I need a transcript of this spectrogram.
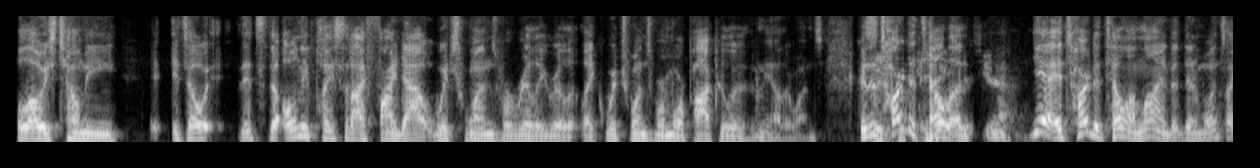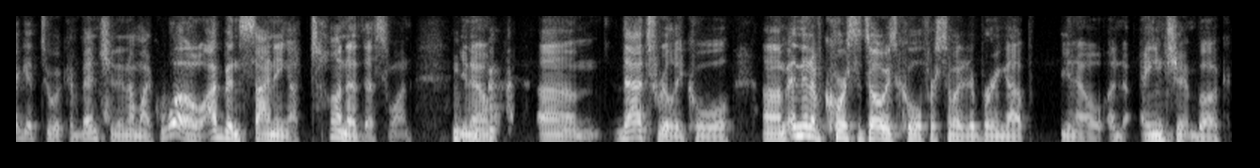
will always tell me, it's always it's the only place that I find out which ones were really really like which ones were more popular than the other ones because it's hard to tell. Yeah. yeah, it's hard to tell online. But then once I get to a convention and I'm like, whoa, I've been signing a ton of this one. You know, um, that's really cool. Um, and then of course it's always cool for somebody to bring up you know an ancient book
